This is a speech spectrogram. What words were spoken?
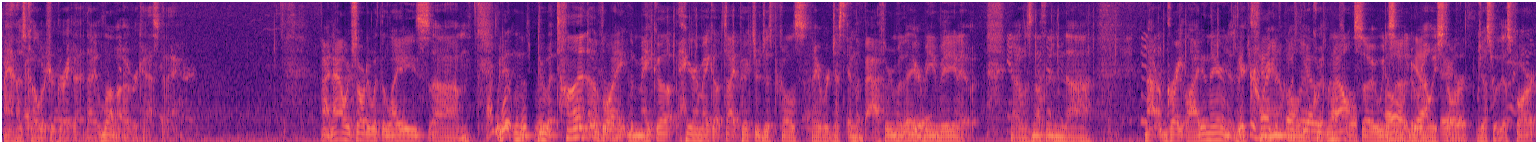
Man, those colors are great that day. Love an overcast day. All right, now we've started with the ladies. Um, we work with this didn't do a ton of like the makeup, hair and makeup type pictures, just because they were just in the bathroom of the Airbnb, and it, you know, it was nothing. Uh, not great light in there, and it's very your head as cramped. All the equipment out, so we Oh, decided to really start just with this part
